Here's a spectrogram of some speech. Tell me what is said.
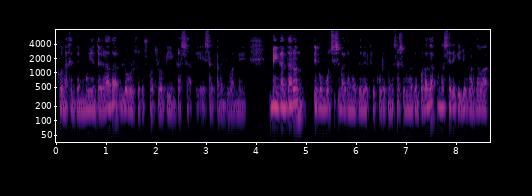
con la gente muy integrada. Luego los otros cuatro lo vi en casa exactamente igual. Me, me encantaron. Tengo muchísimas ganas de ver qué ocurre con esa segunda temporada. Una serie que yo guardaba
